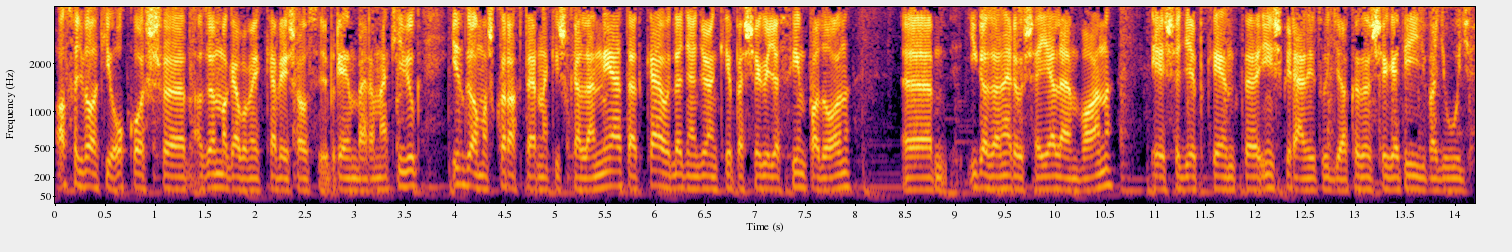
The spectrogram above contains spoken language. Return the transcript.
az, hogy valaki okos, az önmagában még kevés ahhoz, hogy brainbar meghívjuk. Izgalmas karakternek is kell lennie, tehát kell, hogy legyen egy olyan képesség, hogy a színpadon igazán erősen jelen van, és egyébként inspirálni tudja a közönséget így vagy úgy,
